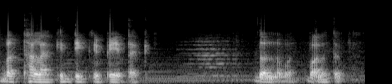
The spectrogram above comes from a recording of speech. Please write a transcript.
বা থালাকের ডিগ্রি পেয়ে থাকেন। ধন্যবাদ, ভালো থাকবেন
